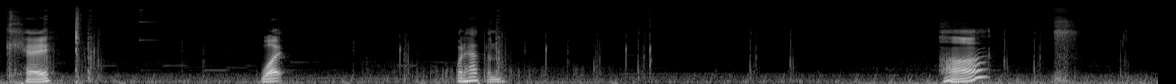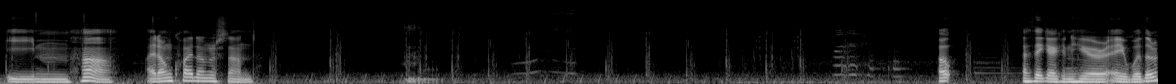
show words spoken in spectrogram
Okay. What? What happened? Huh? Um, huh. I don't quite understand. Oh, I think I can hear a wither.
